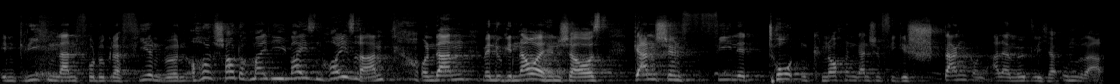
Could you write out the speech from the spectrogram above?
in Griechenland fotografieren würden. Oh, schau doch mal die weißen Häuser an. Und dann, wenn du genauer hinschaust, ganz schön viele Totenknochen, ganz schön viel Gestank und aller möglicher Unrat.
